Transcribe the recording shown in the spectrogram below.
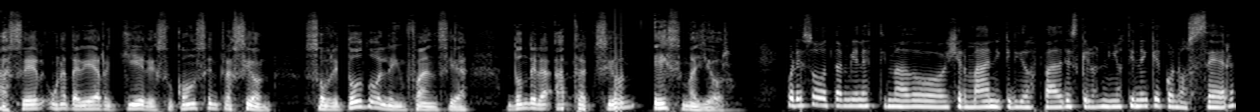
Hacer una tarea requiere su concentración, sobre todo en la infancia, donde la abstracción es mayor. Por eso también, estimado Germán y queridos padres, que los niños tienen que conocer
